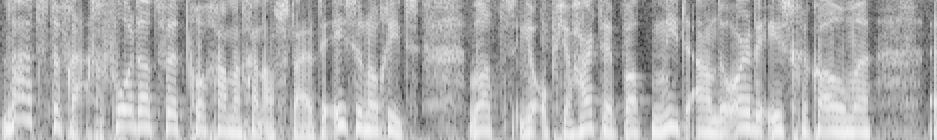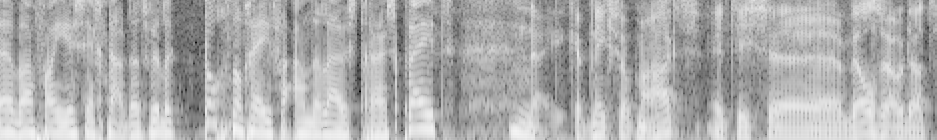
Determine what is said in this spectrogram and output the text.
laatste vraag, voordat we het programma gaan afsluiten. Is er nog iets wat je op je hart hebt... wat niet aan de orde is gekomen... eh, waarvan je zegt, nou, dat wil ik toch nog even aan de luisteraars kwijt? Nee, ik heb niks op mijn hart. Het is wel zo dat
